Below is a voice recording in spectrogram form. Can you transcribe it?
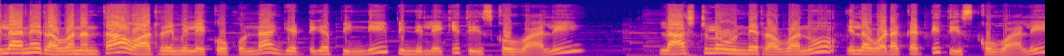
ఇలానే రవ్వనంతా వాటర్ ఏమి లేకోకుండా గట్టిగా పిండి పిండిలోకి తీసుకోవాలి. లాస్ట్లో ఉండే రవ్వను ఇలా వడకట్టి తీసుకోవాలి.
